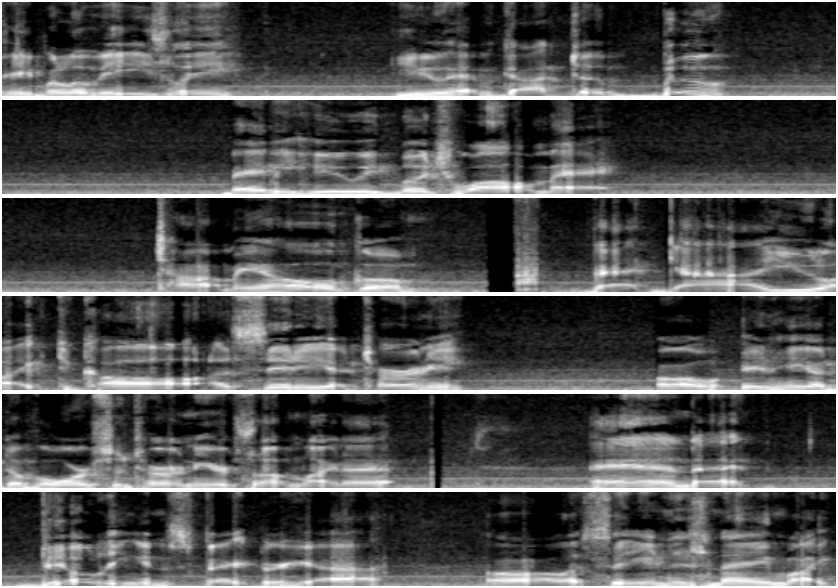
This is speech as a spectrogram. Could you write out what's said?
People of Easley, you have got to boot Baby Huey Butch Womack. Tommy Holcomb, that guy you like to call a city attorney. Oh, isn't he a divorce attorney or something like that? And that building inspector guy. Oh, let's see, isn't his name like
